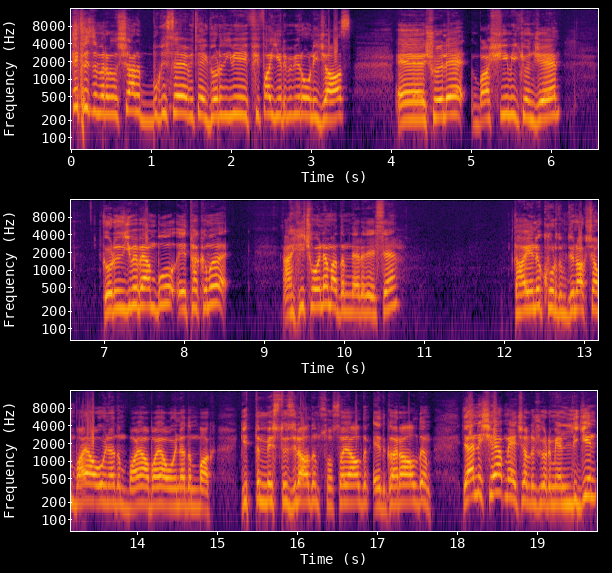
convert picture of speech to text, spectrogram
Hepinize merhaba arkadaşlar. Bugün sizlerle birlikte gördüğünüz gibi FIFA 21 oynayacağız. Ee, şöyle başlayayım ilk önce. Gördüğünüz gibi ben bu e, takımı yani hiç oynamadım neredeyse. Daha yeni kurdum. Dün akşam bayağı oynadım. Bayağı bayağı oynadım bak. Gittim Mesut Özil'i aldım. Sosa'yı aldım. Edgar'ı aldım. Yani şey yapmaya çalışıyorum. Yani ligin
